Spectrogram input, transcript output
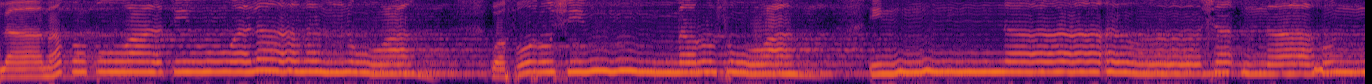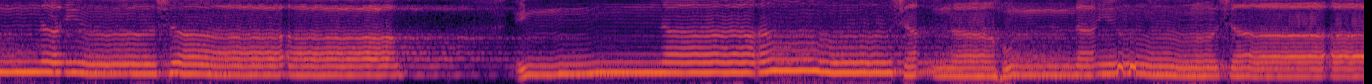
لا مقطوعة ولا ممنوعة وفرش مرفوعة. إنا أنشأناهن إن شاء. إنا أنشأناهن إن شاء.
